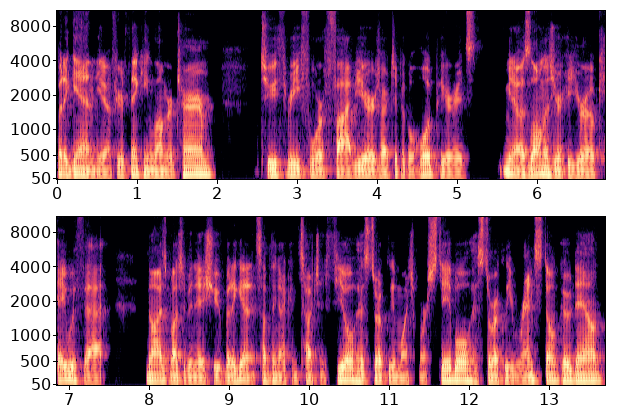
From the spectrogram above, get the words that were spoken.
but again, you know if you're thinking longer term, two, three, four, five years, our typical hold periods. You know, as long as you're you're okay with that not as much of an issue. But again, it's something I can touch and feel. Historically, much more stable. Historically, rents don't go down,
